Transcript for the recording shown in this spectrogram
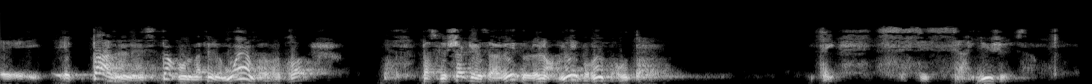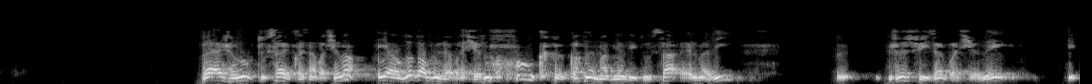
et, pas un instant, on ne m'a fait le moindre reproche parce que chacun savait que le lendemain, il pourrait en autant. C'est religieux, ça. Ben, j'avoue que tout ça est très impressionnant. Et alors, d'autant plus impressionnant que, quand elle m'a bien dit tout ça, elle m'a dit, euh, je suis impressionné, et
